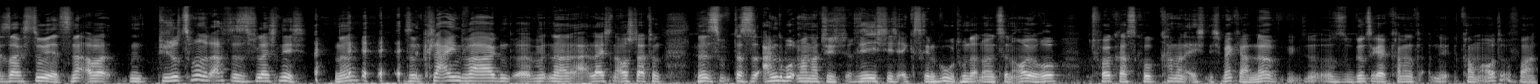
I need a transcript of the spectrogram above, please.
Sagst du jetzt, ne? Aber ein Peugeot 208 ist es vielleicht nicht. Ne? so ein Kleinwagen äh, mit einer leichten Ausstattung. Ne? Das, das, Angebot war natürlich richtig extrem gut. 119 Euro mit Vollkasko kann man echt nicht meckern. Ne? So günstiger kann man kaum Auto fahren.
